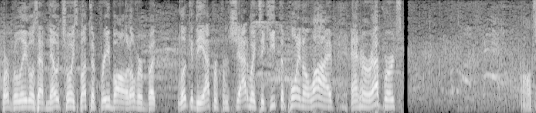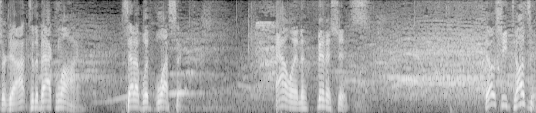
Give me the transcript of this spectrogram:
Purple Eagles have no choice but to free ball it over, but look at the effort from Shadwick to keep the point alive, and her efforts Alter got to the back line. Set up with Blessing. Allen finishes. No, she doesn't.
